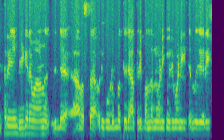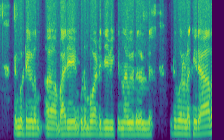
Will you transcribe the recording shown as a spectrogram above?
ഇത്രയും ഭീകരമാണ് ഇതിന്റെ അവസ്ഥ. ഒരു കുടുംബത്തിൽ രാത്രി പന്ത്രണ്ട് മണിക്ക് ഒരു മണിക്ക് ചെന്ന് കയറി പെൺകുട്ടികളും ഭാര്യയും കുടുംബമായിട്ട് ജീവിക്കുന്ന വീടുകളിൽ ഇതുപോലുള്ള കിരാത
